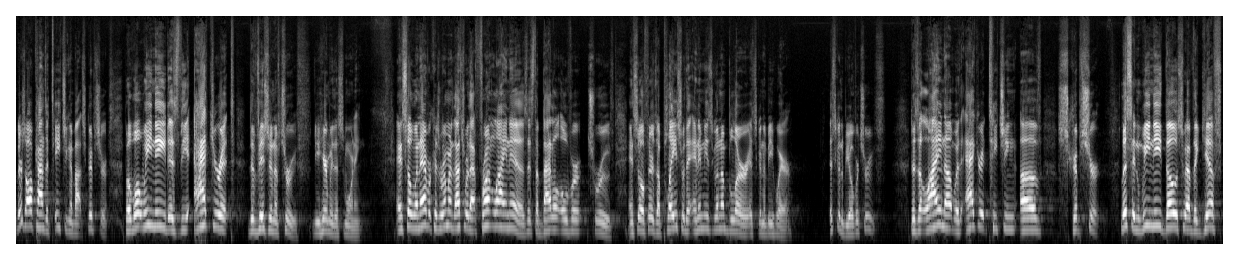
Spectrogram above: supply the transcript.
there's all kinds of teaching about scripture but what we need is the accurate division of truth do you hear me this morning and so whenever because remember that's where that front line is it's the battle over truth. And so if there's a place where the enemy is going to blur it's going to be where? It's going to be over truth. Does it line up with accurate teaching of scripture? Listen, we need those who have the gift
